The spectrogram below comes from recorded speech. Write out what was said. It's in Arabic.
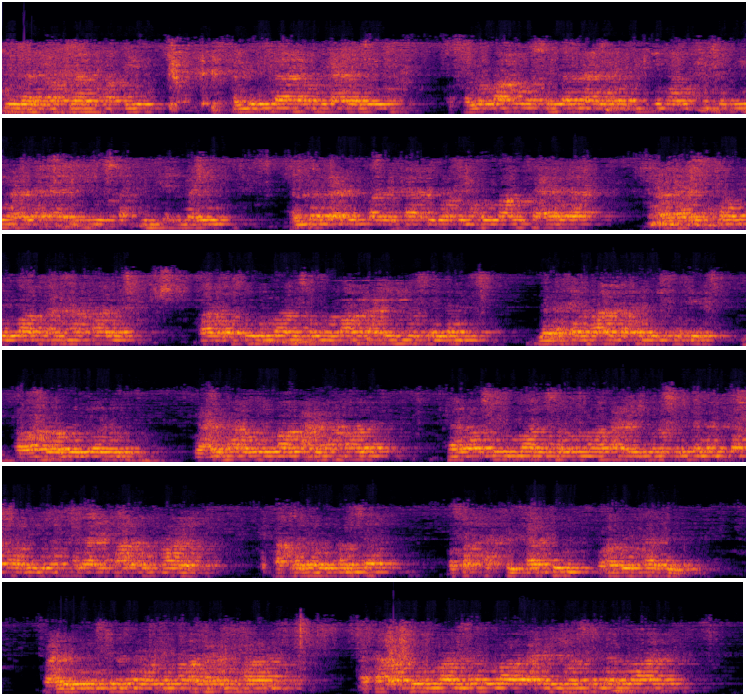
بسم الله الرحمن الرحيم. الحمد لله رب العالمين. وصلى الله وسلم على نبينا محمد وعلى آله وصحبه أجمعين. أما بعد قال الحافظ رحمه الله تعالى عن عائشة رضي الله عنها قالت قال رسول الله صلى الله عليه وسلم من اتى الغائب فليستتر رواه أبو داود. وعنها رضي الله عنها قالت كان رسول الله صلى الله عليه وسلم خرج من الخلاء قال القائل أخرجه الخمسة وصححه الحاكم وأبو حاتم. وعن ابن مسعود رضي الله عنه قال أتى رسول الله صلى الله عليه وسلم قال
